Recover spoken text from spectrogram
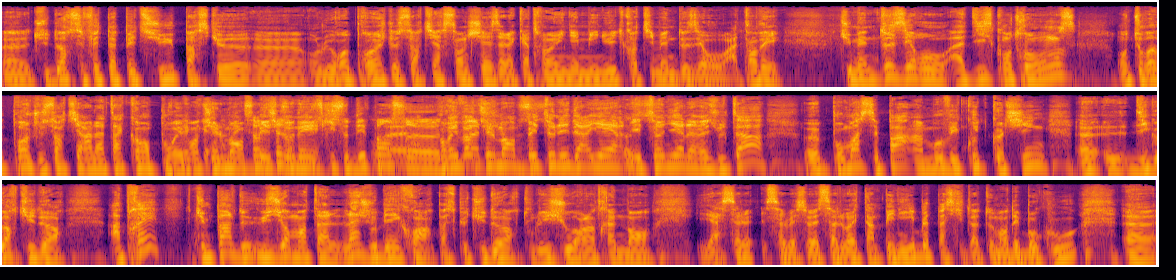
Euh, Tudor se fait taper dessus parce que euh, on lui reproche de sortir Sanchez à la 81e minute quand il mène 2-0. Attendez, tu mènes 2-0 à 10 contre 11, on te reproche de sortir un attaquant pour éventuellement bétonner qui se dépense euh, pour éventuellement match. bétonner derrière et tenir les résultats, euh, pour moi, c'est pas un mauvais coup de coaching euh, d'Igor Tudor. Après, tu me parles de usure mentale. Là, je veux bien y croire parce que Tudor, tous les jours à l'entraînement, il y a, ça, ça, ça- ça doit être impénible parce qu'il doit te demander beaucoup. Euh,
